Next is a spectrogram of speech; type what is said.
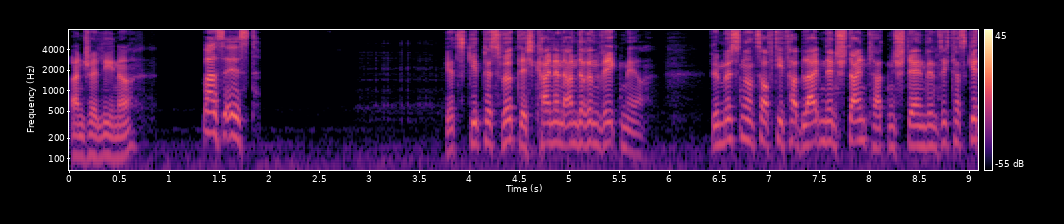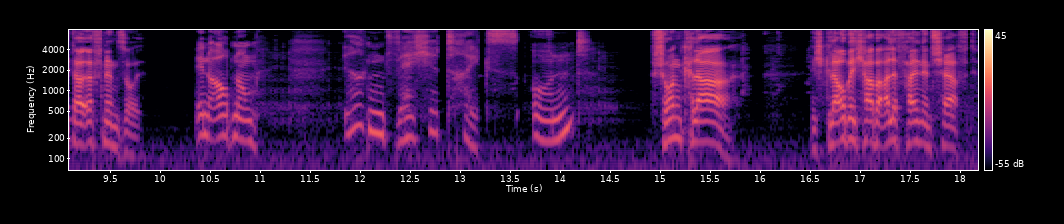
Angelina, Was ist? jetzt gibt es wirklich keinen anderen Weg mehr. Wir müssen uns auf die verbleibenden Steinplatten stellen, wenn sich das Gitter öffnen soll. In Ordnung. Irgendwelche Tricks. Und? Schon klar. Ich glaube, ich habe alle Fallen entschärft.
